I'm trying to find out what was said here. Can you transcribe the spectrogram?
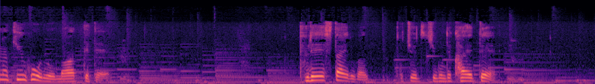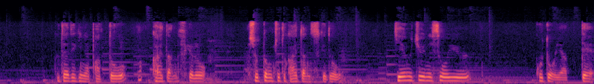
の9ホールを回っててプレースタイルが途中で自分で変えて具体的にはパットを変えたんですけどショットもちょっと変えたんですけどゲーム中にそういうことをやって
